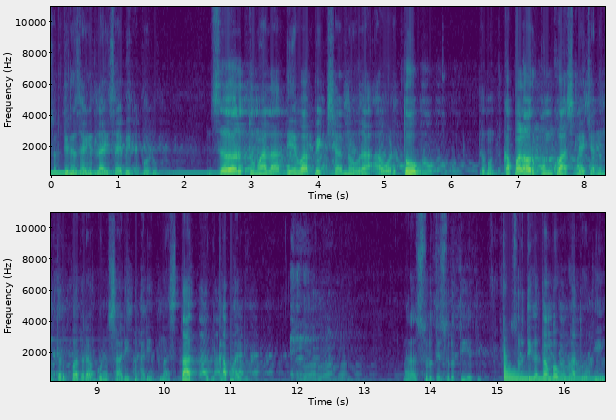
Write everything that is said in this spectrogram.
सुरतीने सांगितलं आई साहेब एक बोलू. जर तुम्हाला देवापेक्षा नवरा आवडतो तर मग कपाळावर कुंकू असल्याच्या नंतर पदराकून साडी फाडीत नसतात. तुम्ही का फाडी मला श्रुती श्रुती येते. श्रुती का तंबाखू खात होती?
